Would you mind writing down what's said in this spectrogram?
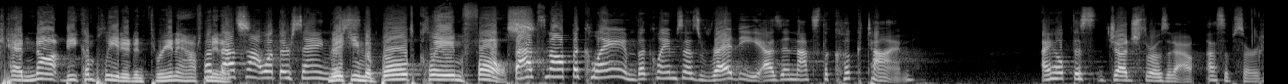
cannot be completed in three and a half But minutes, that's not what they're saying. Making the bold claim false. That's not the claim. The claim says ready, as in that's the cook time. I hope this judge throws it out. That's absurd.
